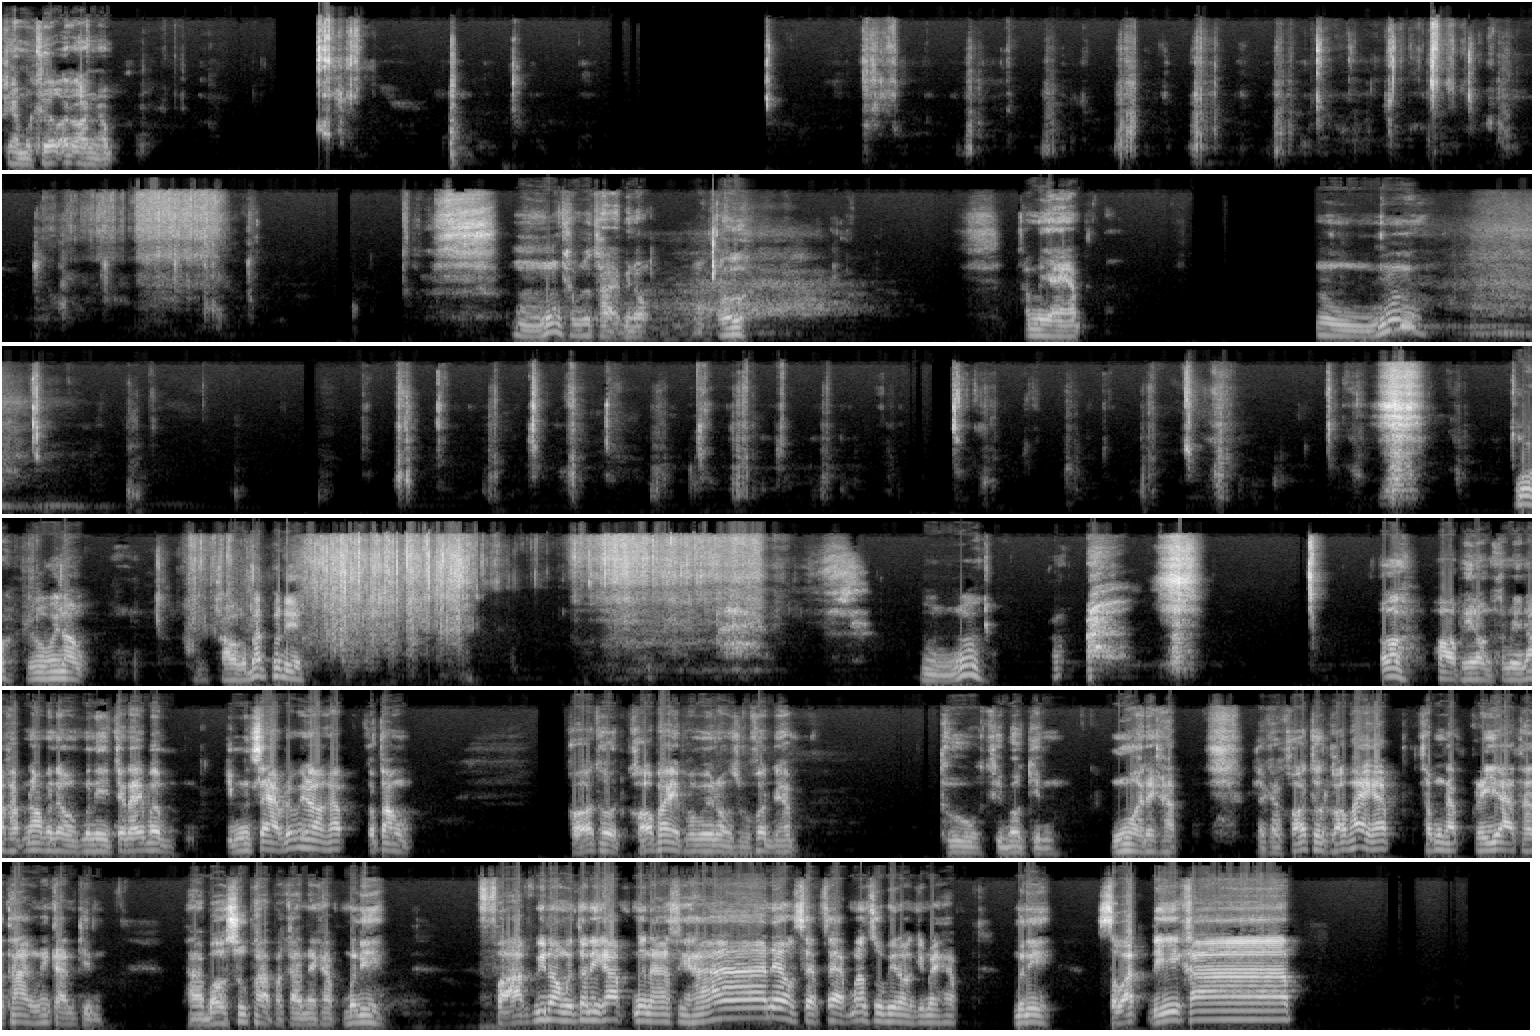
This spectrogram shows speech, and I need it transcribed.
แกงมะเขืออ่อนๆครับ อืมคำสุดท้ายพี่น้องโอ้ทำยังไงครับ อืมโอ้ดูพี่น้องเขากับบัดพอดีอืมโอ้ พ่อพี่น้องสำนีนาะครับนอกพี่น้องวันนี้จะได้เบิ่มกินแซ่บด้วยพี่น้องครับ ก็ต้อง ขอโทษขออภัยพ่อพี่น้องทุกคนนะครับทูที่บ่กินงัวได้ครับ แล้วก็ขอโทษขออภัยครับสำหรับกริยาท่าทางในการกินถ้าบ่สุภาพประการนะครับมื้อนี้ฝากพี่น้องไว้ตัวนี้ครับมื้อหน้าสิหาแนวแซ่บๆมาสู่พี่น้องกินไหมครับมื้อนี้สวัสดีครับ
